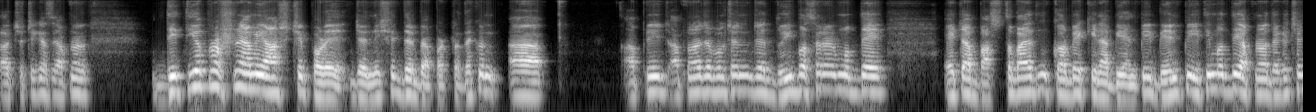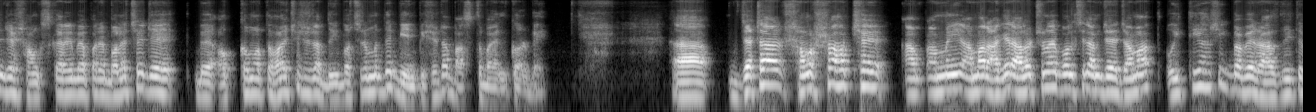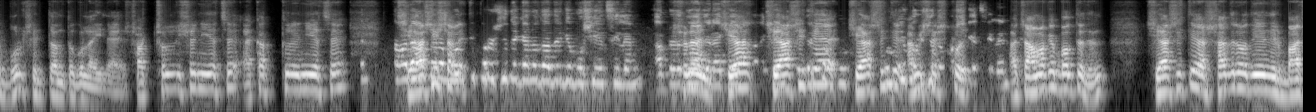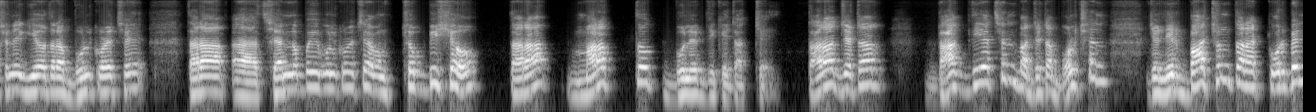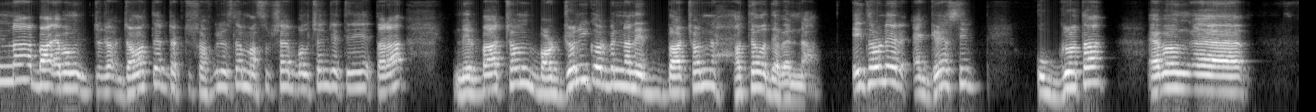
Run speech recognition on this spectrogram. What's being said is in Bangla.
আচ্ছা ঠিক আছে। আপনার দ্বিতীয় প্রশ্নে আমি আসছি পরে যে নিষিদ্ধের ব্যাপারটা। দেখুন আপনি, আপনারা যে বলছেন যে দুই বছরের মধ্যে এটা বাস্তবায়ন করবে কিনা বিএনপি বিএনপি ইতিমধ্যে আপনারা দেখেছেন যে সংস্কারের ব্যাপারে বলেছে যে অক্ষমত হয়েছে সেটা দুই বছরের মধ্যে বিএনপি সেটা বাস্তবায়ন করবে। যেটা সমস্যা হচ্ছে আমি আমার আগের আলোচনায় বলছিলাম যে জামাত ঐতিহাসিকভাবে রাজনীতি ভুল সিদ্ধান্তগুলাই নেয়। সাতচল্লিশে নিয়েছে একাত্তরে নিয়েছে তাহলে 86 আপনারা সালে- পরিষদে কেন তাদেরকে বসিয়েছিলেন? শুনেন 2001 ছিয়া- সালে ছিয়াশিতে ছিয়াশিতে আমি শেষ করি। আচ্ছা আমাকে বলতে দেন। ছিয়াশিতে এরশাদের অধীনে নির্বাচনে গিয়েও তারা ভুল করেছে। তারা ছিয়ানব্বই ভুল করেছে এবং চব্বিশেও তারা মারাত্মক ভুলের দিকে যাচ্ছে। তারা যেটার ডাক দিয়েছেন বা যেটা বলছেন যে নির্বাচন তারা করবেন না বা এবং জামাতের ডক্টর শফিকুল ইসলাম মাসুদ সাহেব বলছেন যে তিনি, তারা নির্বাচন বর্জনই করবেন না, নির্বাচন হতেও দেবেন না। এই ধরনের অ্যাগ্রেসিভ উগ্রতা এবং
